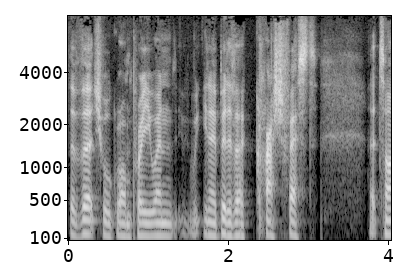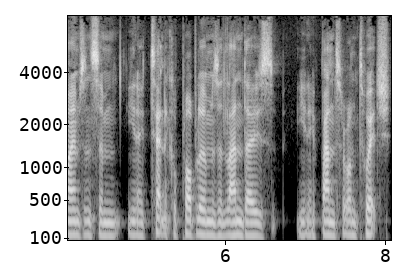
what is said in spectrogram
the virtual Grand Prix when you know a bit of a crash fest at times and some you know technical problems and Lando's you know banter on Twitch.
